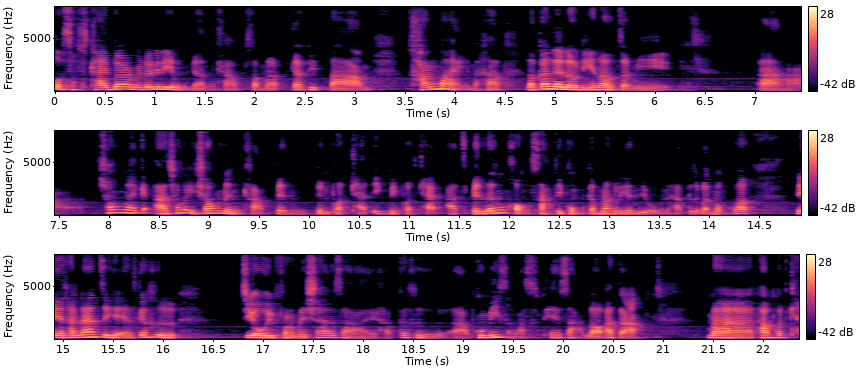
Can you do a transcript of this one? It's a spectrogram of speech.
กด subscriber ไว้ด้วยก็ดีเหมือนกันครับสำหรับการติดตามครั้งใหม่นะครับ แล้วก็เร็วๆนี้เราจะมีอ่าช่องรายการช่องอีกช่องหนึ่งครับ เป็นเป็นพอดแคสต์อีกหนึ่งพอดแคสต์อาจจะเป็นเรื่องของศาสตร์ที่ผมกำลังเรียนอยู่นะครับ ปัจจุบันผมก็เรียนทางด้าน GIS ก็คือ Geo Information Science ครับ ก็คืออภูมิสารสนเทศศาสตร์ เราอาจจะมาทำพอดแค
